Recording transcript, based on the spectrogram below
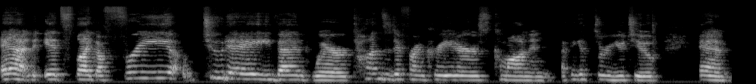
And it's like a free two day event where tons of different creators come on and I think it's through YouTube and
